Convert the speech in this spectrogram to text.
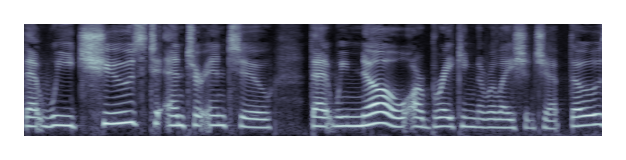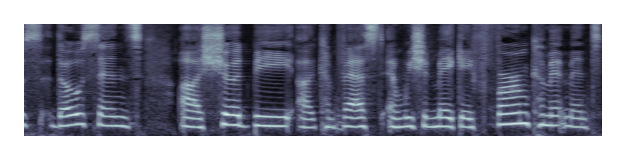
that we choose to enter into that we know are breaking the relationship. Those those sins uh, should be uh, confessed, and we should make a firm commitment.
